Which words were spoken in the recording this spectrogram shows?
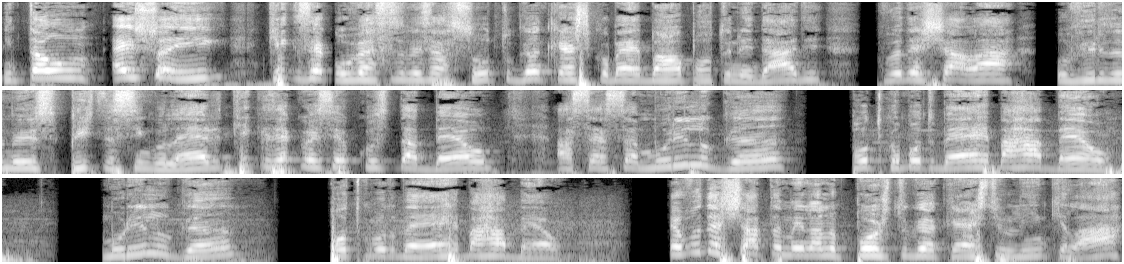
Então, é isso aí. Quem quiser conversar sobre esse assunto, gancast.com.br barra oportunidade. Vou deixar lá o vídeo do meu speech da Singularity. Quem quiser conhecer o curso da Bel, acessa murilogan.com.br barra Bel. murilogan.com.br .com.br barra Bel. Eu vou deixar também lá no post do Guncast o link lá.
